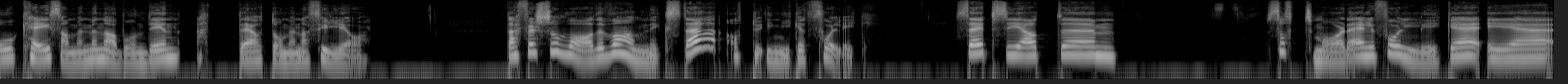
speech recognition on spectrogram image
ok sammen med naboen din etter at dommen har fyllet òg. Derfor så var det vanligste at du inngikk et forlik. Seip sier at um, sottmålet, eller forliket, er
